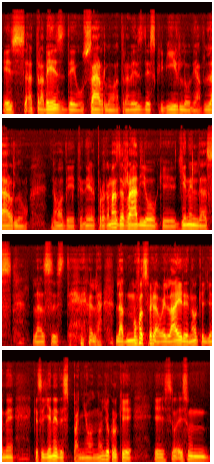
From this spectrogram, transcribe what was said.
es a través de usarlo, a través de escribirlo, de hablarlo, ¿no? de tener programas de radio que llenen las, las, este, la, atmósfera o el aire, ¿no? que, llene, que se llene de español. ¿no? Yo creo que es, es un,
